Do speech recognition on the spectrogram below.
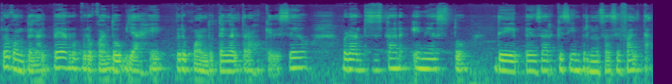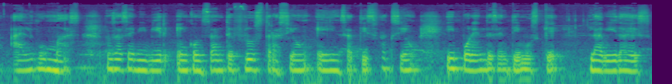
pero cuando tenga el perro, pero cuando viaje, pero cuando tenga el trabajo que deseo, ¿verdad? Entonces estar en esto de pensar que siempre nos hace falta algo más, nos hace vivir en constante frustración e insatisfacción y por ende sentimos que la vida es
